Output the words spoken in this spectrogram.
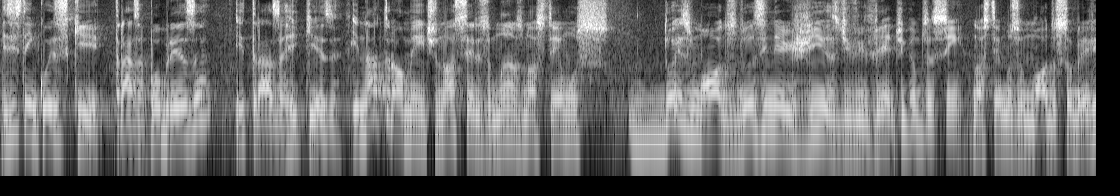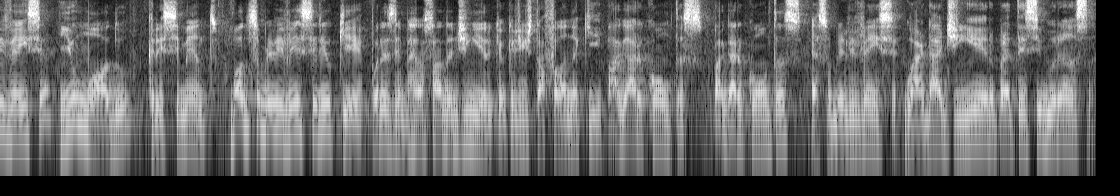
existem coisas que traz a pobreza e traz a riqueza. E naturalmente, nós seres humanos, nós temos dois modos, duas energias de viver, digamos assim. Nós temos o modo sobrevivência e o modo crescimento. O modo sobrevivência seria o quê? Por exemplo, relacionado a dinheiro, que é o que a gente está falando aqui. Pagar contas. Pagar contas é sobrevivência. Guardar dinheiro para ter segurança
